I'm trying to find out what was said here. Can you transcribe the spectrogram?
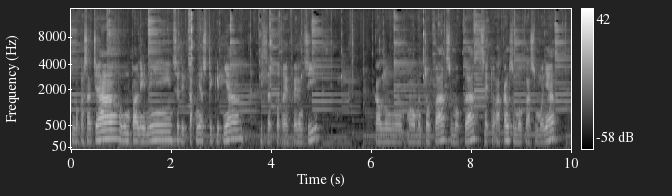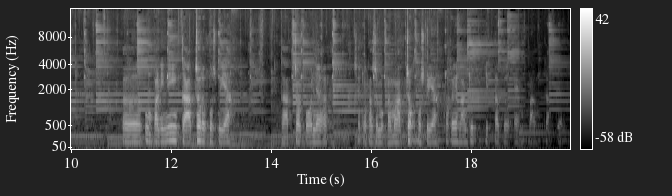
Semoga saja umpan ini setidaknya sedikitnya bisa buat referensi. Kalau mau mencoba semoga saya doakan semoga semuanya uh, umpan ini gacor bosku ya. Gacor pokoknya. Saya doakan semoga macok bosku ya. Oke lanjut kita ke empang gaskan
